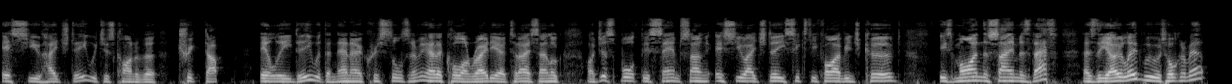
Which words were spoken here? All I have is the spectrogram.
SUHD, which is kind of a tricked up. LED with the nano crystals and. I had a call on radio today saying, "Look, I just bought this Samsung SUHD 65 inch curved. Is mine the same as that, as the OLED we were talking about?"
